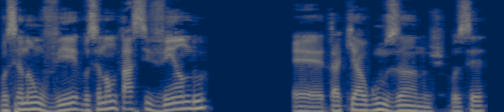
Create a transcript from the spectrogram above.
Você não vê, você não está se vendo é, daqui a alguns anos você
